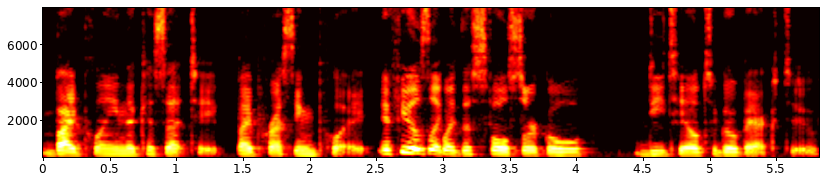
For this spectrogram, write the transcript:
by playing the cassette tape, by pressing play. It feels like, this full circle detail to go back to.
